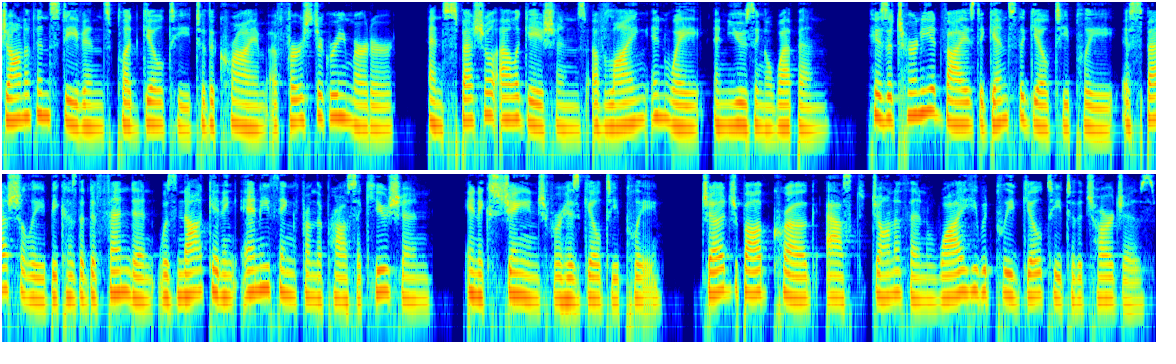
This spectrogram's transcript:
Jonathan Stevens pled guilty to the crime of first degree murder and special allegations of lying in wait and using a weapon. His attorney advised against the guilty plea, especially because the defendant was not getting anything from the prosecution in exchange for his guilty plea. Judge Bob Krug asked Jonathan why he would plead guilty to the charges.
